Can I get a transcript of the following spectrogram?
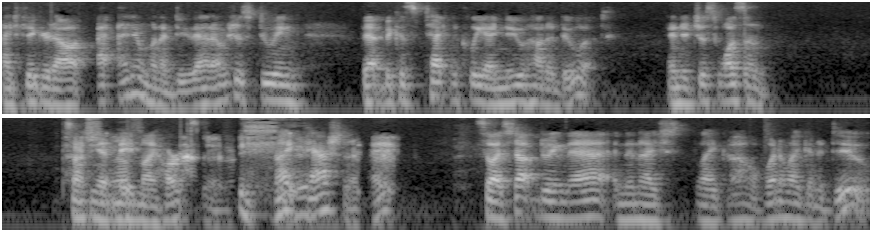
I figured out I, I didn't want to do that. I was just doing that because technically I knew how to do it, and it just wasn't something that made my heart right, passionate, right? So I stopped doing that, and then I like, oh, what am I going to do?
